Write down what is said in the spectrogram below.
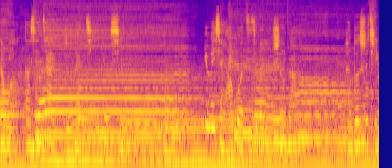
让我到现在仍然记忆犹新。因为想要过自己的人生啊，很多事情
